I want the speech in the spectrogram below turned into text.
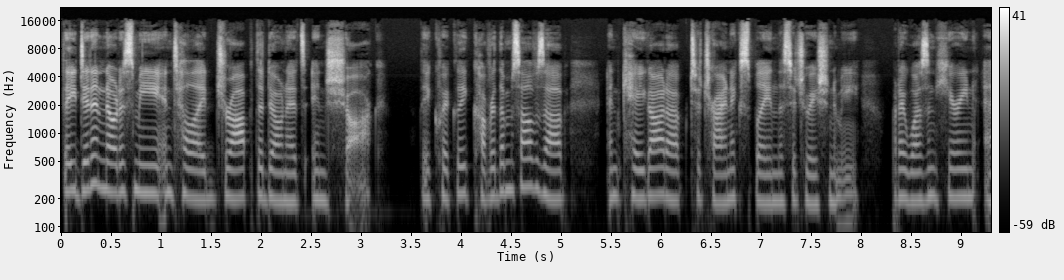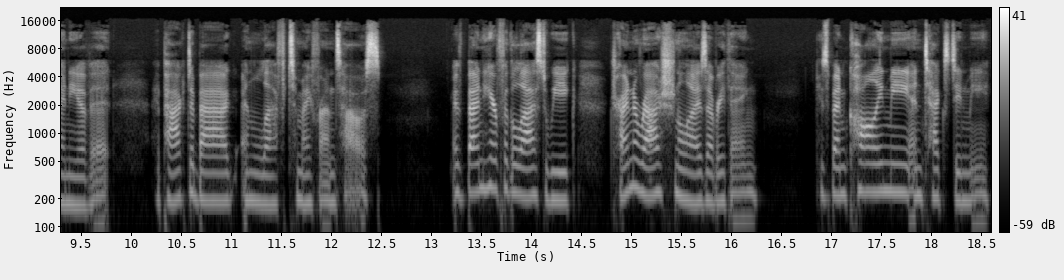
They didn't notice me until I dropped the donuts in shock. They quickly covered themselves up, and Kay got up to try and explain the situation to me, but I wasn't hearing any of it. I packed a bag and left to my friend's house. I've been here for the last week, trying to rationalize everything. He's been calling me and texting me,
